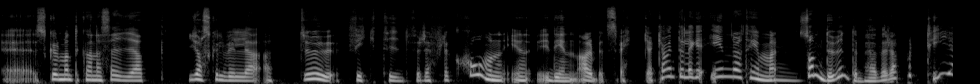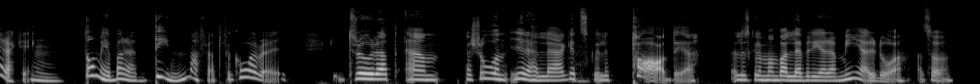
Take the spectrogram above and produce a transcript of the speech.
Eh, skulle man inte kunna säga att jag skulle vilja att du fick tid för reflektion i, i din arbetsvecka? Kan vi inte lägga in några timmar Mm. som du inte behöver rapportera kring? Mm. De är bara dina för att förkovra dig. Tror du att en person i det här läget skulle ta det? Eller skulle man bara leverera mer då? Alltså,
